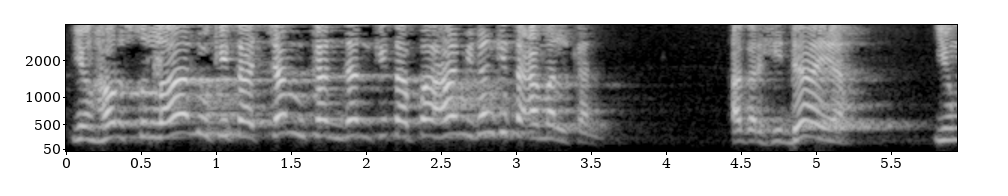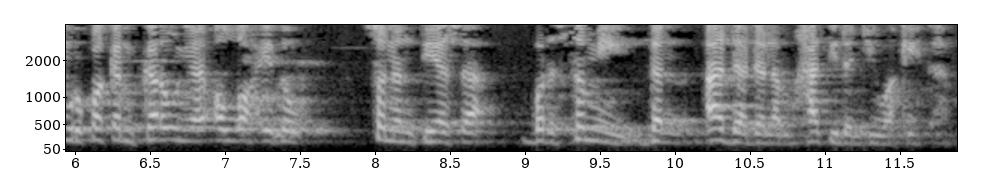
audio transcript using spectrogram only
yang harus selalu kita camkan dan kita pahami dan kita amalkan agar hidayah yang merupakan karunia Allah itu senantiasa bersemi dan ada dalam hati dan jiwa kita.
